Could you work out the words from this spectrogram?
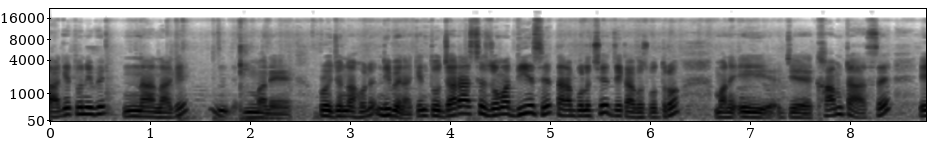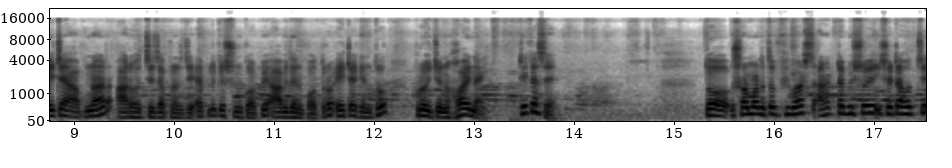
লাগে তো নিবে, না লাগে মানে প্রয়োজন না হলে নিবে না। কিন্তু যারা আছে, জমা দিয়েছে, তারা বলেছে যে কাগজপত্র মানে এই যে খামটা আছে, এটা আপনার, আর হচ্ছে যে আপনার যে অ্যাপ্লিকেশন কপি আবেদনপত্র, এটা কিন্তু প্রয়োজন হয় নাই। ঠিক আছে? তো সম্মানিত ফিভার্স আরেকটা বিষয়, সেটা হচ্ছে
